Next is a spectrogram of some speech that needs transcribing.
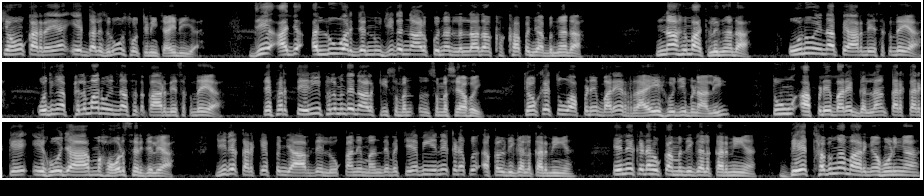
ਕਿਉਂ ਕਰ ਰਹੇ ਆ? ਇਹ ਗੱਲ ਜ਼ਰੂਰ ਸੋਚਣੀ ਚਾਹੀਦੀ ਆ। ਜੇ ਅੱਜ ਅੱਲੂ ਅਰਜਨ ਨੂੰ ਜਿਹਦੇ ਨਾਲ ਕੋਈ ਨਾ ਲੱਲਾ ਦਾ ਖੱਖਾ ਪੰਜਾਬੀਆਂ ਦਾ, ਨਾ ਹਿਮਾਚਲੀਆਂ ਦਾ, ਉਹਨੂੰ ਇੰਨਾ ਪਿਆਰ ਦੇ ਸਕਦੇ ਆ, ਉਹਦੀਆਂ ਫਿਲਮਾਂ ਨੂੰ ਇੰਨਾ ਸਤਿਕਾਰ ਦੇ ਸਕਦੇ ਆ, ਤੇ ਫਿਰ ਤੇਰੀ ਫਿਲਮ ਦੇ ਨਾਲ ਕੀ ਸਮੱਸਿਆ ਹੋਈ? ਕਿਉਂਕਿ ਤੂੰ ਆਪਣੇ ਬਾਰੇ ਰਾਏ ਇਹੋ ਜੀ ਬਣਾ ਲਈ, ਤੂੰ ਆਪਣੇ ਬਾਰੇ ਗੱਲਾਂ ਕਰ ਕਰਕੇ ਇਹੋ ਜਿਹਾ ਮਾਹੌਲ ਸਿਰਜ ਲਿਆ, ਜਿਹਦੇ ਕਰਕੇ ਪੰਜਾਬ ਦੇ ਲੋਕਾਂ ਦੇ ਮਨ ਦੇ ਵਿੱਚ ਇਹ ਵੀ ਇਹਨੇ ਕਿਹੜਾ ਕੋਈ ਅਕਲ ਦੀ ਗੱਲ ਕਰਨੀ ਹੈ ਇਹਨੇ ਕਿਹੜਾ ਕੋਈ ਕੰਮ ਦੀ ਗੱਲ ਕਰਨੀ ਆ? ਬੇਥਬੀਆਂ ਮਾਰੀਆਂ ਹੋਣੀਆਂ।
